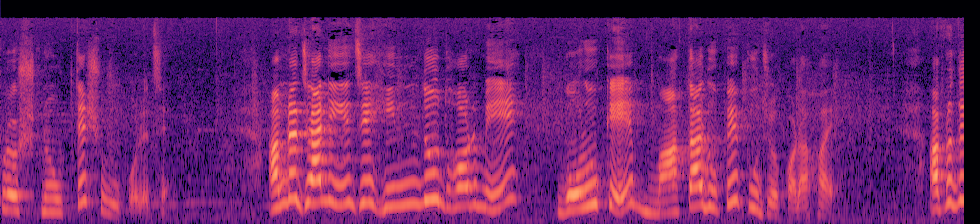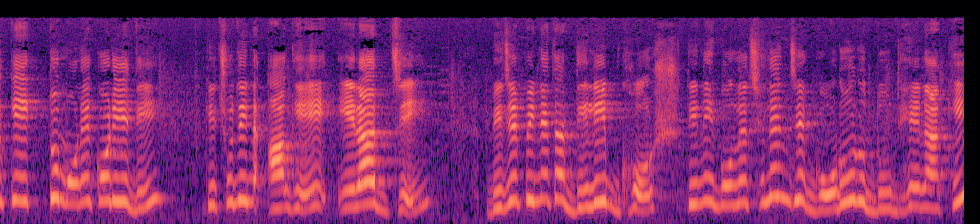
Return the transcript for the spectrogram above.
প্রশ্ন উঠতে শুরু করেছে। আমরা জানি যে হিন্দু ধর্মে গরুকে মাতা রূপে পুজো করা হয়। আপনাদেরকে একটু মনে করিয়ে দিই, কিছুদিন আগে এ রাজ্যেই বিজেপি নেতা দিলীপ ঘোষ, তিনি বলেছিলেন যে গরুর দুধে নাকি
